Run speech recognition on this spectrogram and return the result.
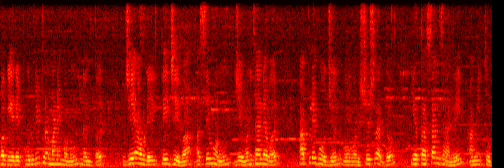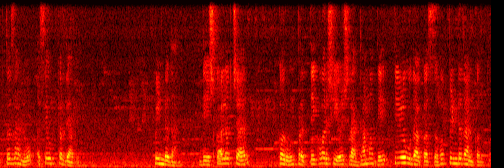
वगैरे पूर्वीप्रमाणे म्हणून नंतर जे आवडेल ते जेवा असे म्हणून जेवण झाल्यावर आपले भोजन व वर्षश्राद्ध यथासांग झाले आम्ही तृप्त झालो असे उत्तर द्यावे. पिंडदान. देशकालोच्चार करून प्रत्येक वर्षीय श्राद्धामध्ये तीळ उदाकासह पिंडदान करतो.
